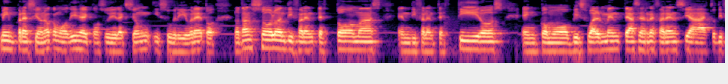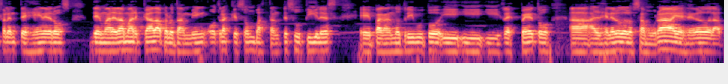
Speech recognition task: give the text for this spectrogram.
me impresionó, como dije, con su dirección y su libreto. No tan solo en diferentes tomas, en diferentes tiros, en cómo visualmente hace referencia a estos diferentes géneros de manera marcada, pero también otras que son bastante sutiles, eh, pagando tributo y, respeto al género de los samuráis, al género de, la,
